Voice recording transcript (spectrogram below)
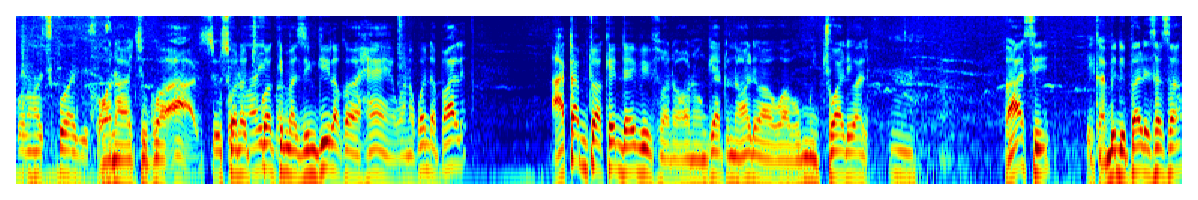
wanawachukuaje sasa? wanawachukua ah, si- si wanachukua kimazingira kwa he, wanakwenda pale, hata mtu akenda hivi wanaongea tu na wale wa, wa mchwali wale Mm. basi ikabidi pale sasa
